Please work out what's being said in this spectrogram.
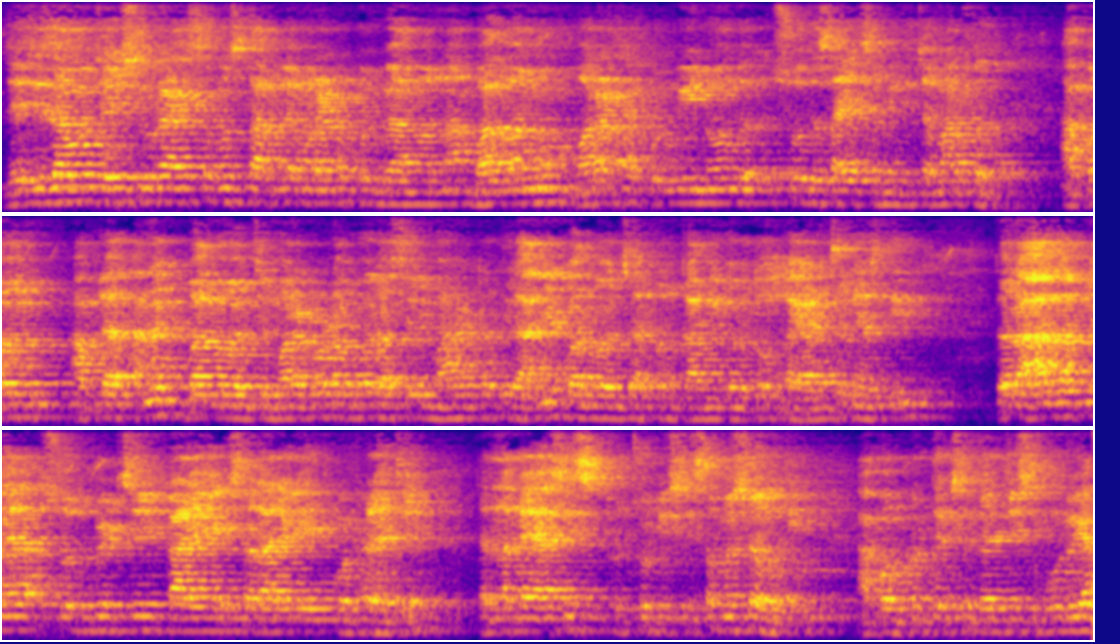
जय जिजाऊ जय शिवराय समस्त आपल्या मराठा कुटुंबियांना बांधवांना. बांधवांनो मराठा कुणबी नोंद शोध सहाय्यक समितीच्या मार्फत आपण आपल्या अनेक बांधवांचे मराठवाडाभर असेल महाराष्ट्रातील अनेक बांधवांचे आपण कामे करतो. काही अडचणी असतील तर आज आपल्या शोधपेठचे काळे सर आलेले आहेत कोठाळ्याचे त्यांना काही अशी छोटीशी समस्या होती. आपण प्रत्यक्ष त्यांच्याशी बोलूया.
